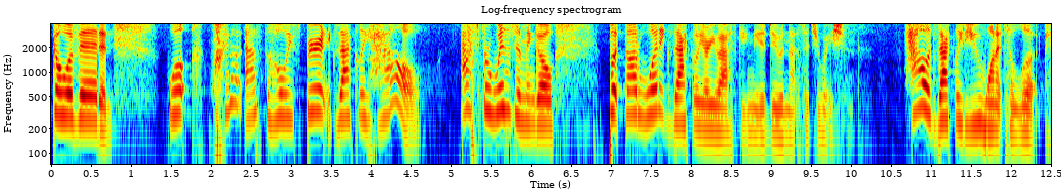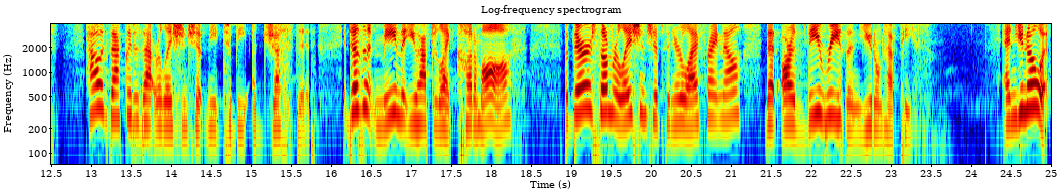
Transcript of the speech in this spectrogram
go of it. And, well, why not ask the Holy Spirit exactly how? Ask for wisdom and go, but God, what exactly are you asking me to do in that situation? How exactly do you want it to look? How exactly does that relationship need to be adjusted? It doesn't mean that you have to like cut them off, but there are some relationships in your life right now that are the reason you don't have peace. And you know it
